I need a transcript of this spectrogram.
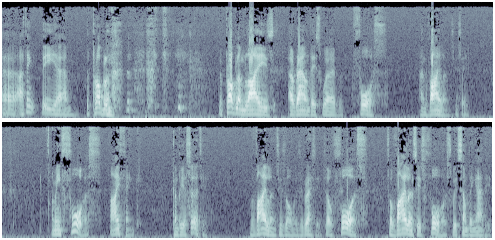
uh, I think the um, the problem the problem lies around this word force and violence, you see. I mean, force, I think, can be assertive. Violence is always aggressive. So, force, so violence is force with something added.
